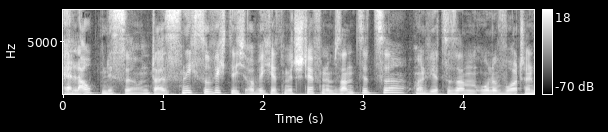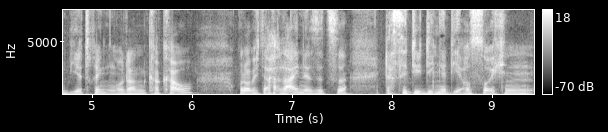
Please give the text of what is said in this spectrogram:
Erlaubnisse. Und da ist es nicht so wichtig, ob ich jetzt mit Steffen im Sand sitze und wir zusammen ohne Worte ein Bier trinken oder einen Kakao oder ob ich da alleine sitze. Das sind die Dinge, die aus solchen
